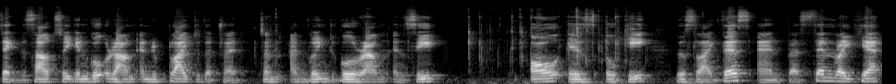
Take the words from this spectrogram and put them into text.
check this out. So you can go around and reply to the thread. So I'm going to go around and say all is okay just like this and press send right here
